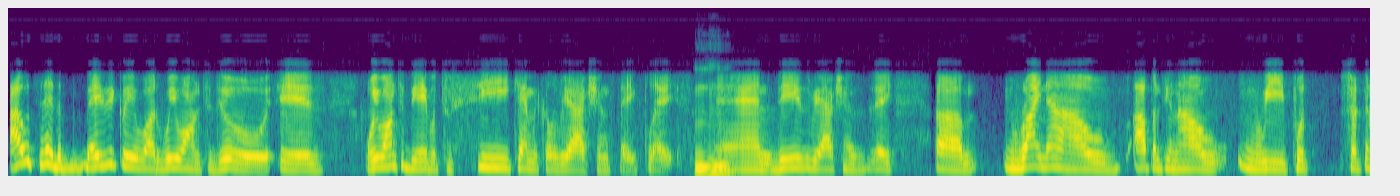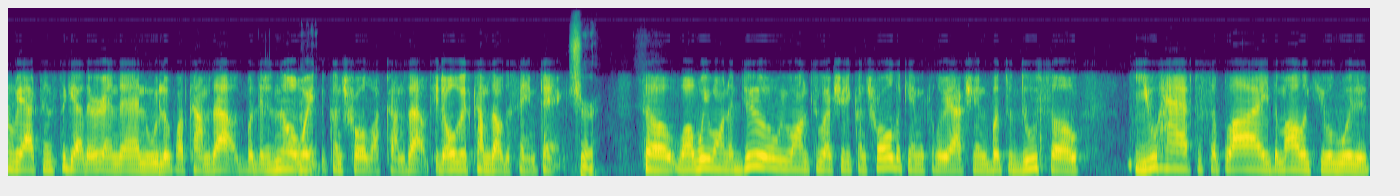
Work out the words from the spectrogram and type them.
I would say that basically what we want to do is we want to be able to see chemical reactions take place, mm-hmm. and these reactions, they um, right now, up until now, we put certain reactants together and then we look what comes out. But there's no right. way to control what comes out. It always comes out the same thing. Sure. So what we want to do, we want to actually control the chemical reaction, but to do so, you have to supply the molecule with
